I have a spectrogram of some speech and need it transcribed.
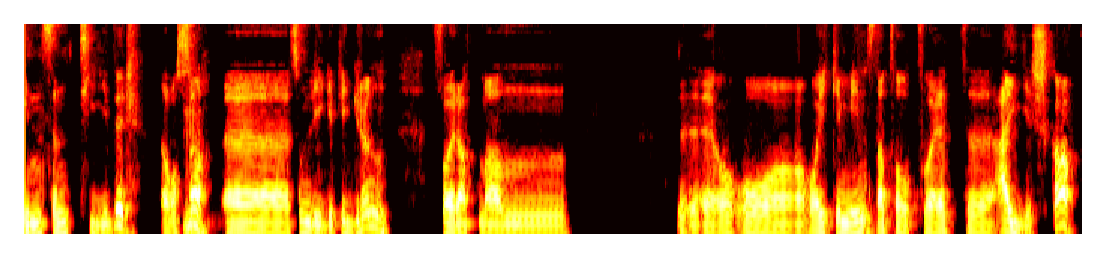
insentiver også, mm. eh, som ligger til grunn for at man eh, og, og, og, ikke minst at folk får et uh, eierskap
